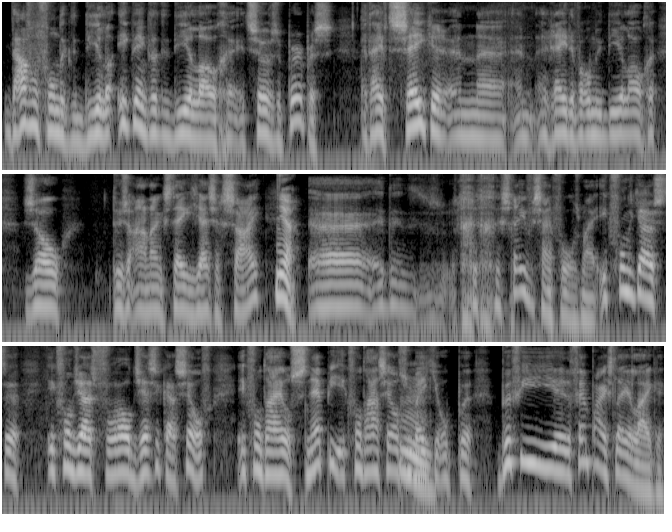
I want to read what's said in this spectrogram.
daarvoor vond ik de dialoog. Ik denk dat de dialogen. It serves a purpose. Het heeft zeker een, eh, een, een reden waarom die dialogen zo. Tussen aanhalingstekens, jij zegt saai. ja. Geschreven zijn volgens mij. Ik vond het juist, eh, ik vond juist vooral Jessica zelf. Ik vond haar heel snappy. Ik vond haar zelfs een Hmm. beetje op eh, Buffy eh, de Vampire Slayer lijken.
